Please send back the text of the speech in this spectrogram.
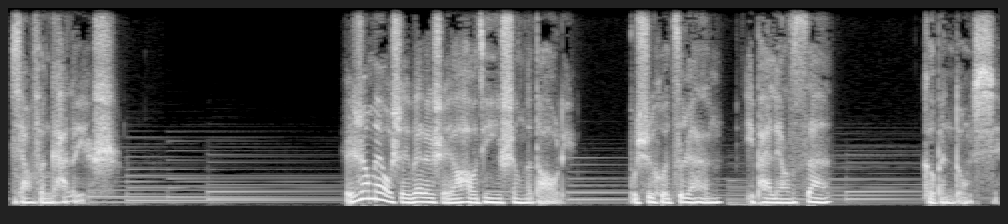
想分开了也是。人生没有谁为了谁要耗尽一生的道理，不适合自然一拍两散，各奔东西。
